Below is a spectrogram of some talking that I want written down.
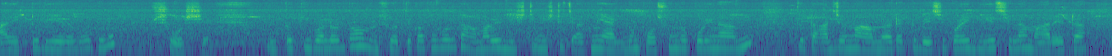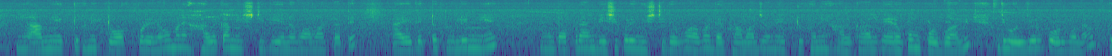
আর একটু দিয়ে দেবো হলো সর্ষে। তো কী বলো তো সত্যি কথা বলতে আমার ওই মিষ্টি মিষ্টি চাটনি একদম পছন্দ করি না আমি। তো তার জন্য আমড়াটা একটু বেশি করেই দিয়েছিলাম। আর এটা আমি একটুখানি টক করে নেব মানে হালকা মিষ্টি দিয়ে নেব আমারটাতে। আর এদেরটা তুলে নিয়ে তারপরে আমি বেশি করে মিষ্টি দেবো। আবার দেখো, আমার জন্য একটুখানি হালকা হালকা এরকম করব আমি ঝোল ঝোল করব না। তো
